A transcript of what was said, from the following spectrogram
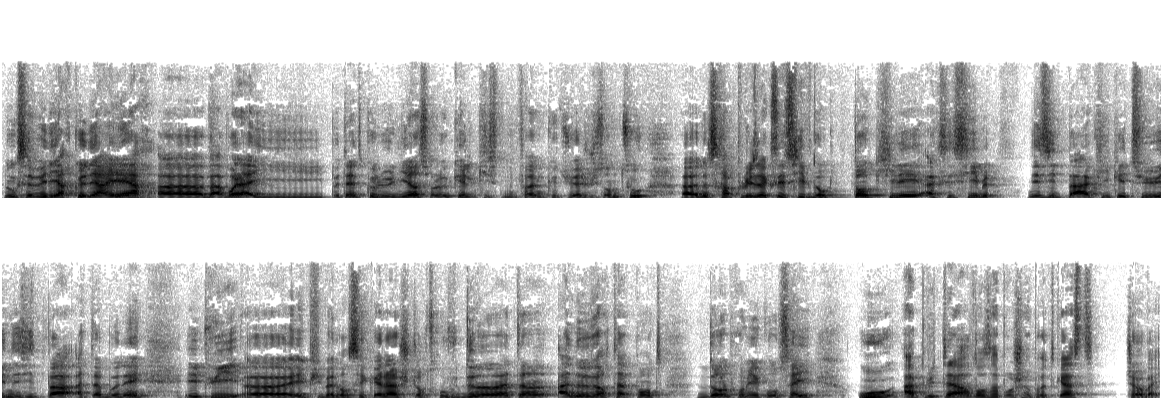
Donc ça veut dire que derrière, euh, bah voilà, peut-être que le lien sur lequel, que tu as juste en dessous, ne sera plus accessible. Donc tant qu'il est accessible, n'hésite pas à cliquer dessus et n'hésite pas à t'abonner. Et puis, et puis dans ces cas-là, je te demain matin à 9h tapante dans le premier conseil ou à plus tard dans un prochain podcast. Ciao, bye.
